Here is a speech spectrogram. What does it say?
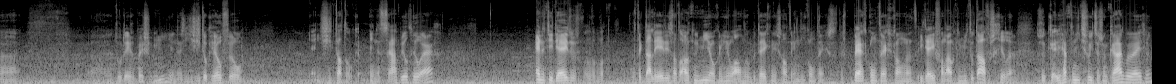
eh, eh, door de Europese Unie. En je ziet ook heel veel, ja, je ziet dat ook in het straatbeeld heel erg. En het idee, dus, wat, wat ik daar leerde is dat autonomie ook een heel andere betekenis had in die context. Dus per context kan het idee van autonomie totaal verschillen. Dus je hebt er niet zoiets als een kraakbeweging.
